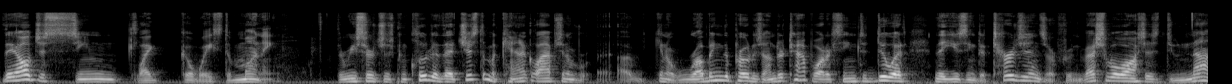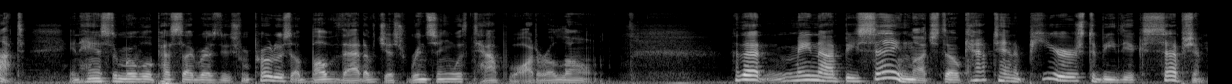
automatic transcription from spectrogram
They all just seemed like a waste of money. The researchers concluded that just the mechanical action of uh, you know, rubbing the produce under tap water seemed to do it, that using detergents or fruit and vegetable washes do not enhance the removal of pesticide residues from produce above that of just rinsing with tap water alone. That may not be saying much, though. Captan appears to be the exception.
